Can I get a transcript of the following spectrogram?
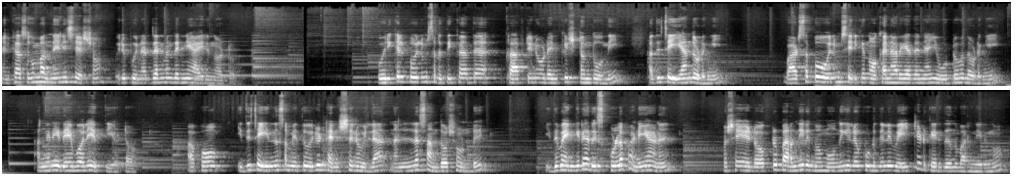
എനിക്ക് അസുഖം വന്നതിന് ശേഷം ഒരു പുനർജന്മം തന്നെയായിരുന്നു കേട്ടോ. ഒരിക്കൽ പോലും ശ്രദ്ധിക്കാത്ത ക്രാഫ്റ്റിനോട് എനിക്ക് ഇഷ്ടം തോന്നി. അത് ചെയ്യാൻ തുടങ്ങി. വാട്സപ്പ് പോലും ശരിക്കും നോക്കാൻ അറിയാതെ ഞാൻ യൂട്യൂബ് തുടങ്ങി. അങ്ങനെ ഇതേപോലെ എത്തി കേട്ടോ. അപ്പോൾ ഇത് ചെയ്യുന്ന സമയത്ത് ഒരു ടെൻഷനുമില്ല നല്ല സന്തോഷമുണ്ട്. ഇത് ഭയങ്കര റിസ്ക്കുള്ള പണിയാണ്. പക്ഷേ ഡോക്ടർ പറഞ്ഞിരുന്നു മൂന്ന് കിലോ കൂടുതൽ വെയിറ്റ് എടുക്കരുത് എന്ന് പറഞ്ഞിരുന്നു.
